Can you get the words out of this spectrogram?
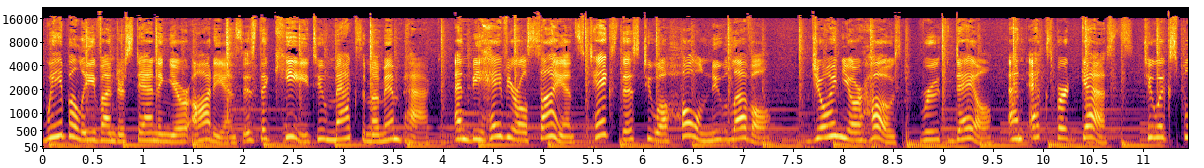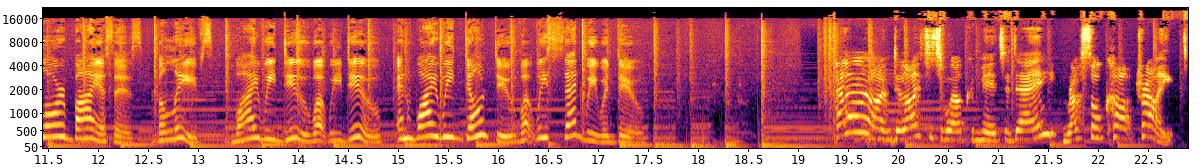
We believe understanding your audience is the key to maximum impact, and behavioral science takes this to a whole new level. Join your host, Ruth Dale, and expert guests to explore biases, beliefs, why we do what we do, and why we don't do what we said we would do. Hello, I'm delighted to welcome here today Russell Cartwright.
